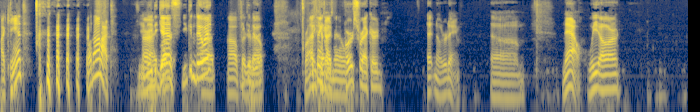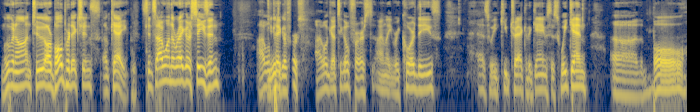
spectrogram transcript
I can't. Why not? You All need right, to guess. Well, you can do it. I'll figure it out. Brian I think Kelly's I know. First record at Notre Dame. Um, now we are moving on to our bowl predictions. Okay, since I won the regular season, I will you pick go first. I will get to go first. I only record these as we keep track of the games this weekend. Uh, the bowl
